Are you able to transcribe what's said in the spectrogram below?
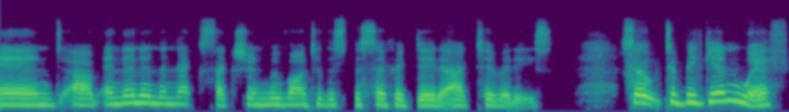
And, um, and then in the next section, move on to the specific data activities. So to begin with,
